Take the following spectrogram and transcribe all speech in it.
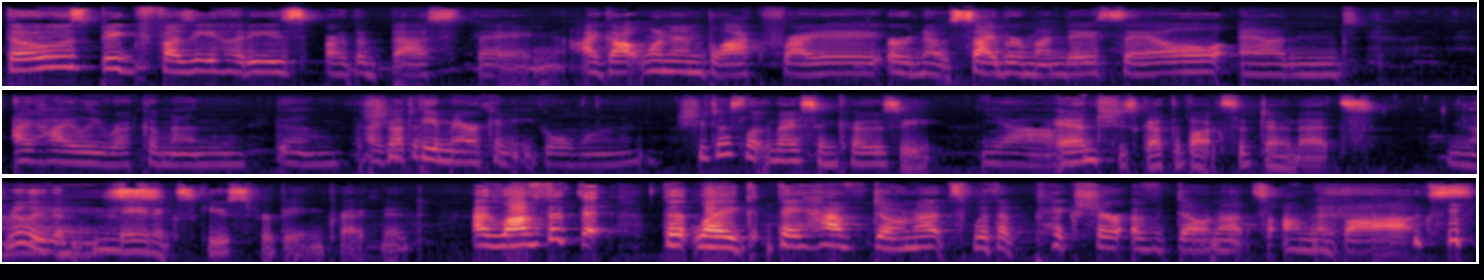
Those big fuzzy hoodies are the best thing. I got one in Black Friday or no Cyber Monday sale, and I highly recommend them. I got the American Eagle one. She does look nice and cozy. Yeah. And she's got the box of donuts. Really the main excuse for being pregnant. I love that the, that like they have donuts with a picture of donuts on the box.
